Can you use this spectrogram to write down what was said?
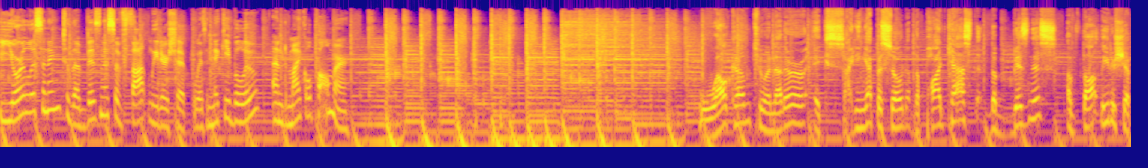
You're listening to the Business of Thought Leadership with Nikki Ballou and Michael Palmer. Welcome to another exciting episode of the podcast, The Business of Thought Leadership.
